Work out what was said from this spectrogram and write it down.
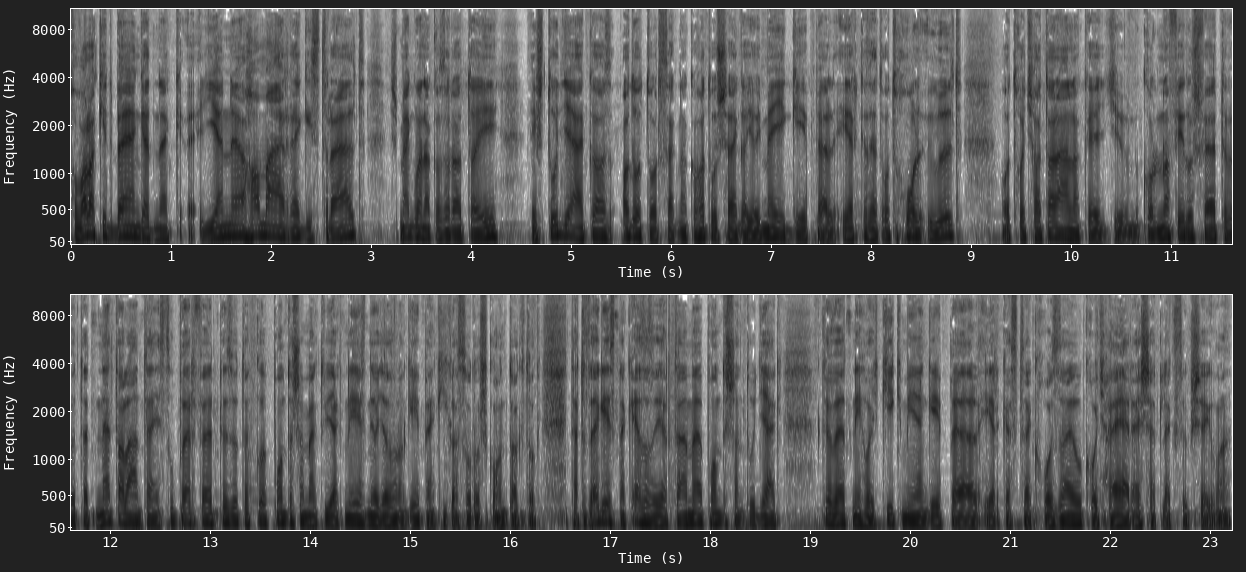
ha valakit beengednek egy ilyennel, ha már regisztrált, és megvannak az adatai, és tudják az adott országnak a hatóságai, hogy melyik géppel érkezett, ott hol ült, ott hogyha találnak egy koronavírus fertőzőt, tehát ne találták egy szuperfertőzőt, akkor pontosan meg tudják nézni, hogy azon a gépen kik a szoros kontaktok. Tehát az egésznek ez az értelme, pontosan tudják követni, hogy kik milyen géppel érkeztek hozzájuk, hogyha erre esetleg szükség van.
